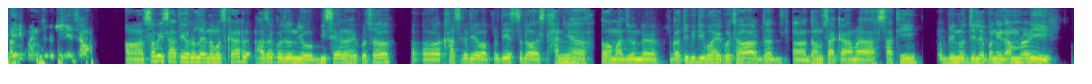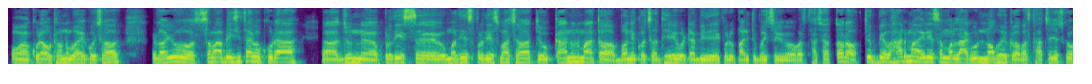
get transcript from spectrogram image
फेरि पनि जोडिनेछौँ सबै साथीहरूलाई नमस्कार। आजको जुन यो विषय रहेको छ खास गरी अब प्रदेश र स्थानीय तहमा जुन गतिविधि भएको छ धनुषाका हाम्रा साथी विनोदजीले पनि राम्ररी कुरा उठाउनु भएको छ र यो समावेशिताको कुरा जुन प्रदेश मध्य प्रदेशमा छ त्यो कानुनमा त बनेको छ धेरैवटा विधेयकहरू पारित भइसकेको अवस्था छ तर त्यो व्यवहारमा अहिलेसम्म लागू नभएको अवस्था छ। यसको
